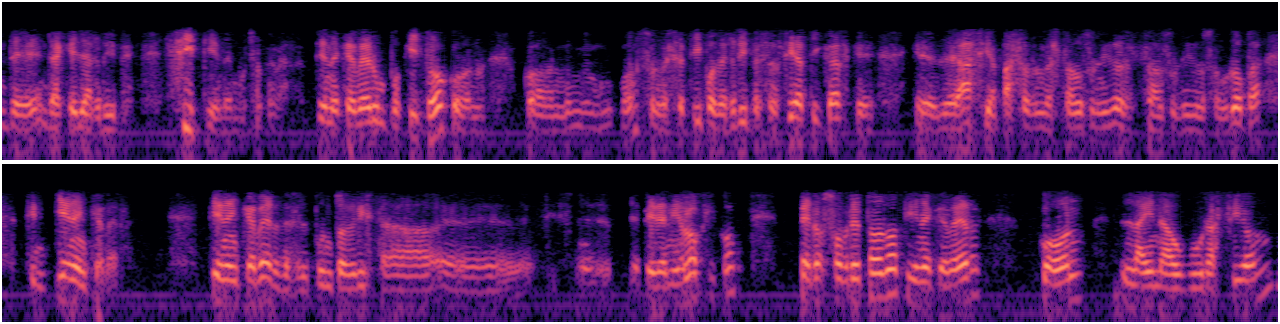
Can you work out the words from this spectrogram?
de, aquella gripe. Sí tiene mucho que ver. Tiene que ver un poquito con, con ese tipo de gripes asiáticas que, de Asia pasaron a Estados Unidos, de Estados Unidos a Europa. Tienen que ver. Tienen que ver desde el punto de vista eh, epidemiológico, pero sobre todo tiene que ver con la inauguración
